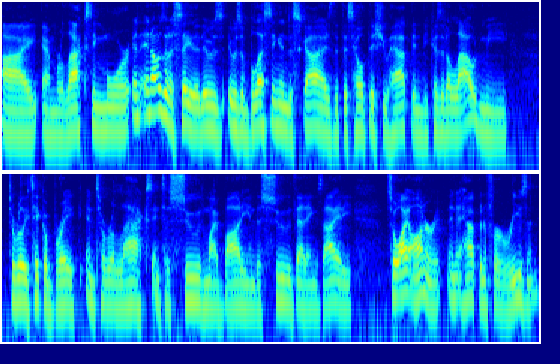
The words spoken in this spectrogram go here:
I am relaxing more. And, and I was going to say that it was, it was a blessing in disguise that this health issue happened because it allowed me to really take a break and to relax and to soothe my body and to soothe that anxiety. So I honor it, and it happened for a reason.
